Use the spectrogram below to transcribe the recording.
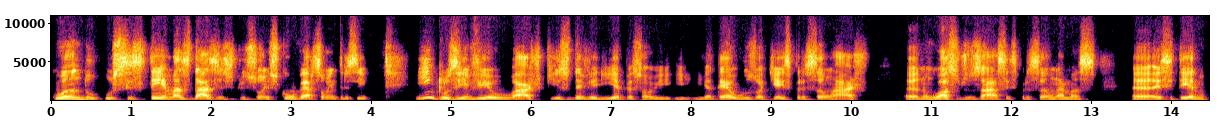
quando os sistemas das instituições conversam entre si. E, inclusive, eu acho que isso deveria, pessoal, e, e, e até uso aqui a expressão acho, uh, não gosto de usar essa expressão, né, mas uh, esse termo,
